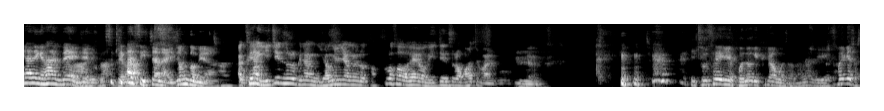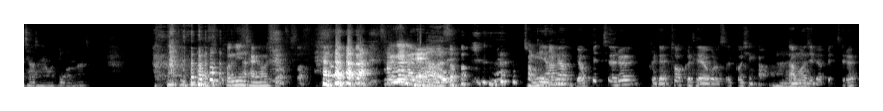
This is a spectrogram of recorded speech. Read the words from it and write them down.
해야 되긴 하는데 아, 이제 아닌가? 스킵할 내가- 수 있잖아. 이 정도면. 아, 그냥 이진수를 그냥 0101로 다 풀어서 해요. 이진수라고 하지 말고. 음. 이 두세 개의 번역이 필요한 거잖아요. 이게 설계 자체가 잘못된 걸로 하죠. 본인 잘못이 없어. 설계가 돼요. 잘못했어. 정리하면 몇 비트를 그 네트워크 대역으로 쓸 것인가 아. 나머지 몇 비트를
